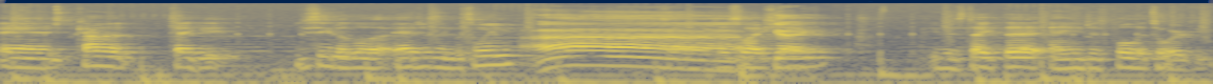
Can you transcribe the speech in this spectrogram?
and kind of take it. You see the little edges in between? Ah, just like okay. that. You just take that and you just pull it towards you.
